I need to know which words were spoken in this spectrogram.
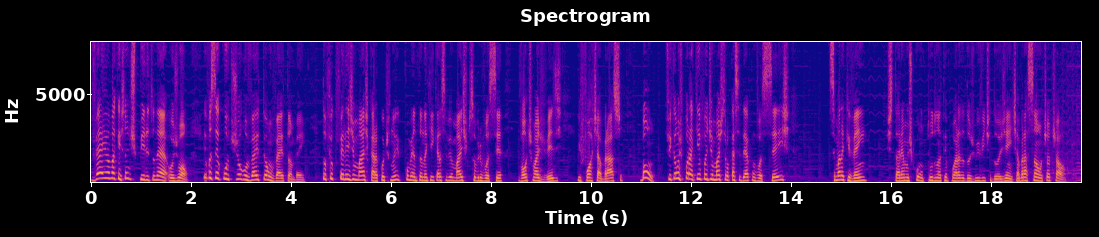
velho é uma questão de espírito, né, ô João? E você curte jogo velho, tu é um velho também. Então fico feliz demais, cara. Continue comentando aqui, quero saber mais sobre você. Volte mais vezes e forte abraço. Bom, ficamos por aqui, foi demais trocar essa ideia com vocês. Semana que vem estaremos com tudo na temporada 2022, gente. Abração, tchau, tchau.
